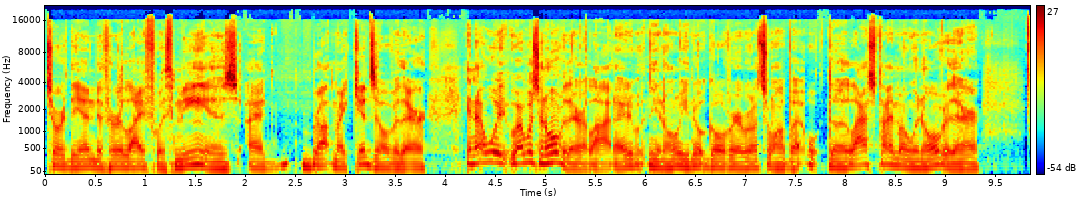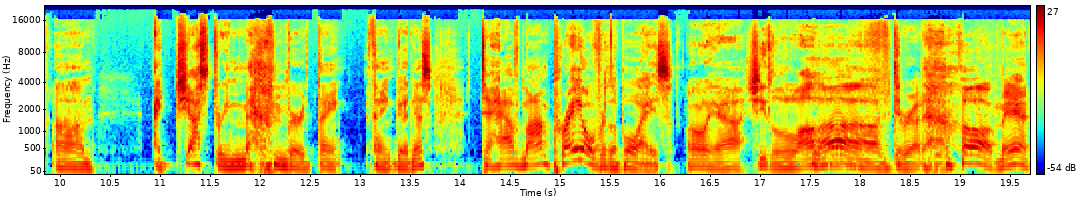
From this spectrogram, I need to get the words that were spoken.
toward the end of her life with me is I had brought my kids over there, and I w- I wasn't over there a lot. I, you know, you don't go over every once in a while, but the last time I went over there, um, I just remembered, thank thank goodness, to have mom pray over the boys. Oh yeah, she loved. Loved. Oh man.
